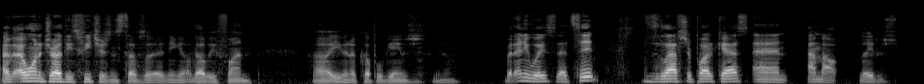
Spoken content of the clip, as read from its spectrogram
I, I want to try out these features and stuff, so I think that'll be fun. Uh, even a couple games, you know. But anyways, that's it. This is the Laughter Podcast, and I'm out. Laters.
